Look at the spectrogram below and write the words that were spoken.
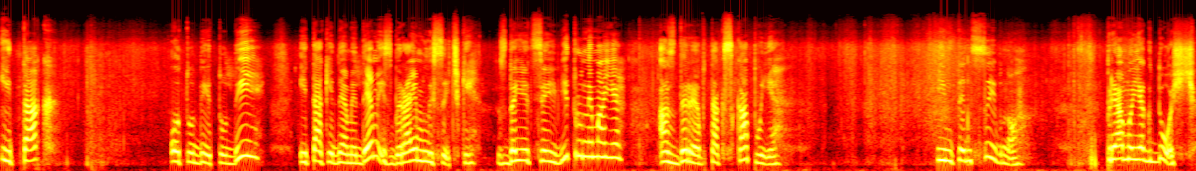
І так отуди, туди. І так ідемо, ідемо і збираємо лисички. Здається, і вітру немає, а з дерев так скапує. Інтенсивно, прямо як дощ.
